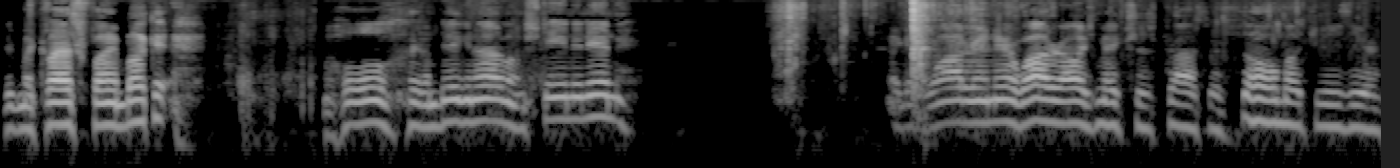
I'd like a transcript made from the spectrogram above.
here's my classifying bucket. My hole that I'm digging out of, I'm standing in. I got water in there. Water always makes this process so much easier.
